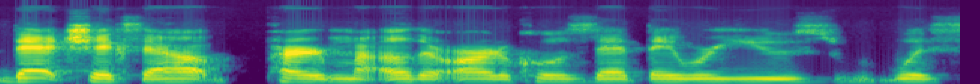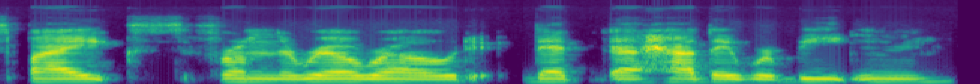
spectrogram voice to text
that checks out per my other articles that they were used with spikes from the railroad, that uh, how they were beaten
